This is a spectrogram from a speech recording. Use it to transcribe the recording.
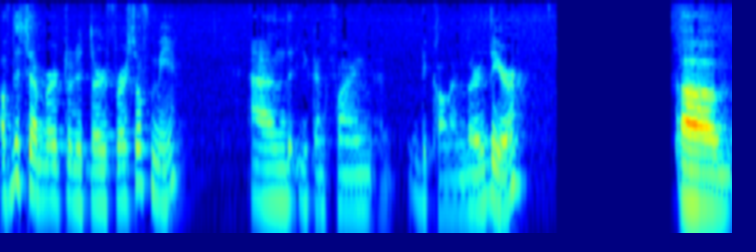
of December to the 31st of May and you can find the calendar there. Um,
